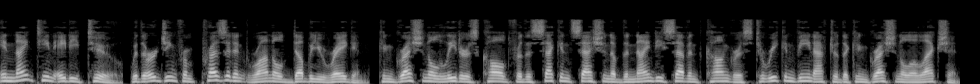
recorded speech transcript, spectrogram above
In 1982, with urging from President Ronald W. Reagan, congressional leaders called for the second session of the 97th Congress to reconvene after the congressional election.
